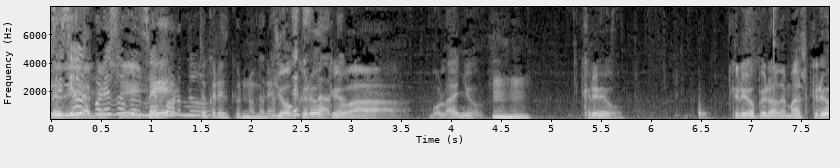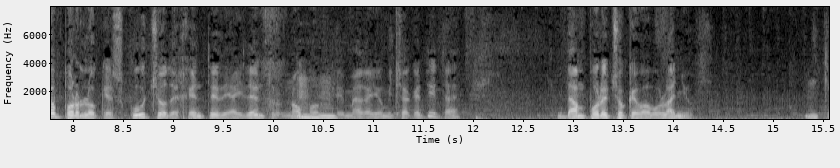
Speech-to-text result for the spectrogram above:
decisiones, por eso sí. ¿Sí? mejor no. ¿Tú crees que un hombre? Yo creo que ¿no? va Bolaños. Creo. Creo, pero además creo por lo que escucho de gente de ahí dentro, no porque me haga yo mi chaquetita, ¿eh? Dan por hecho que va Bolaños. Ok.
